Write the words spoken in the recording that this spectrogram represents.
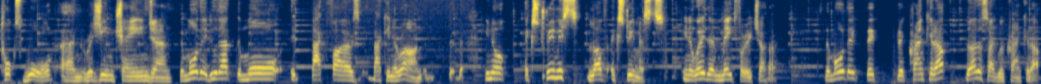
talks war and regime change. And the more they do that, the more it backfires back in Iran. You know, extremists love extremists. In a way, they're made for each other. The more they, they, they crank it up, the other side will crank it up.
